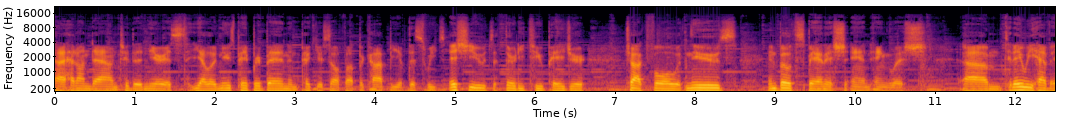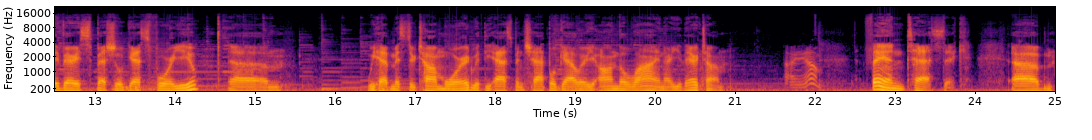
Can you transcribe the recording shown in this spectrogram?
uh, head on down to the nearest yellow newspaper bin and pick yourself up a copy of this week's issue. It's a 32 pager, chock full with news in both Spanish and English. Um, today we have a very special guest for you. Um, we have Mr. Tom Ward with the Aspen Chapel Gallery on the line. Are you there, Tom? I am. Fantastic. Um,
